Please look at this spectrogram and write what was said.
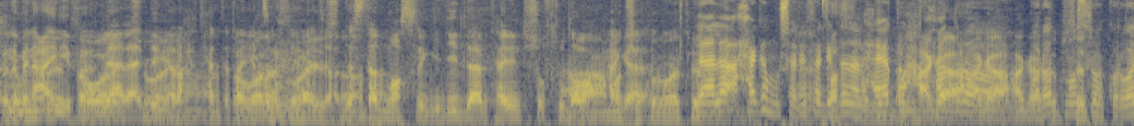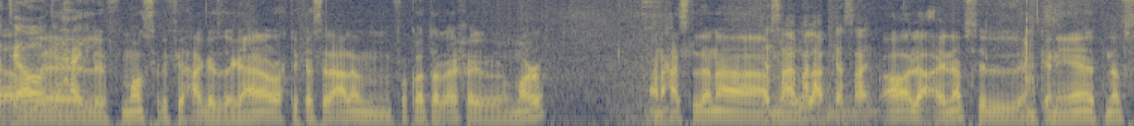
كنا بنعاني لا لا الدنيا راحت حتة ثانية خالص دلوقتي ده آه، استاد. مصر الجديد ده بتهيألي أنتوا شفتوه آه، طبعا ماتش حاجة كرواتيا لا لا حاجة مشرفة فخر جدا الحقيقة. كنت حاجة- حاجة مباراة مصر. وكرواتيا آه دي اللي- حقيقة اللي في مصر في حاجة زي كده يعني أنا رحت كأس العالم في قطر آخر مرة أنا حاسس إن أنا كأس عالم- ملعب كأس عالم. آه لا نفس الإمكانيات نفس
